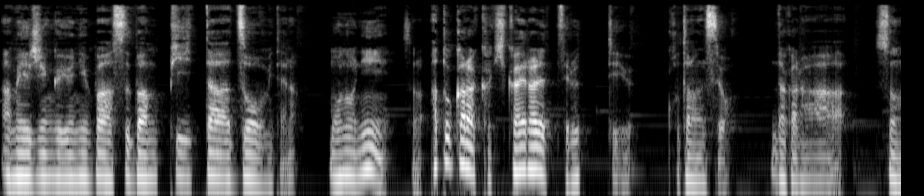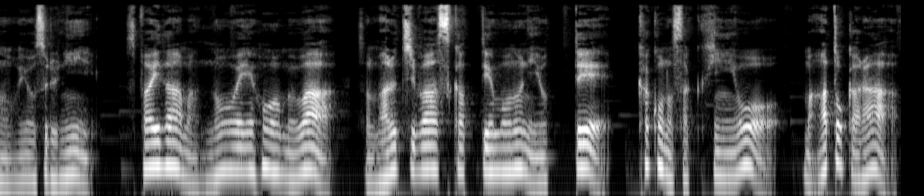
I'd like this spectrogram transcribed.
アメイジングユニバース版ピーター像みたいなものに、その後から書き換えられてるっていうことなんですよ。だから、その、要するに、スパイダーマンノーウェイホームは、そのマルチバース化っていうものによって、過去の作品を、まあ、後から、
